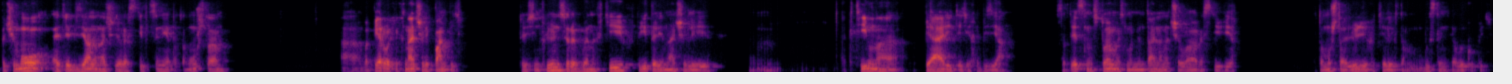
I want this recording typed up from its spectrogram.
Почему эти обезьяны начали расти в цене? Потому что, а, во-первых, их начали пампить. То есть инфлюенсеры в NFT, в Твиттере начали активно пиарить этих обезьян. Соответственно, стоимость моментально начала расти вверх, потому что люди хотели их там быстренько выкупить.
